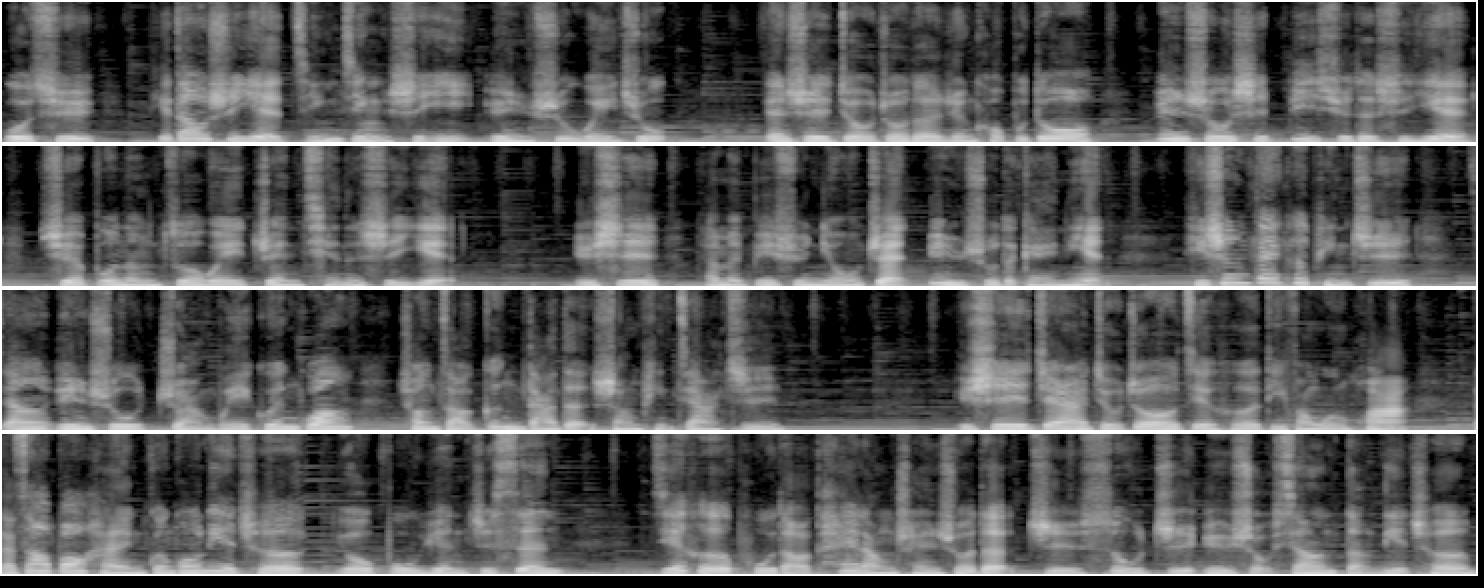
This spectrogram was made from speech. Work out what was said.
过去铁道事业仅仅是以运输为主，但是九州的人口不多，运输是必须的事业，却不能作为赚钱的事业。于是他们必须扭转运输的概念，提升待客品质，将运输转为观光，创造更大的商品价值。于是 JR 九州结合地方文化，打造包含观光列车、由布院之森，结合浦岛太郎传说的指宿之御手箱等列车。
